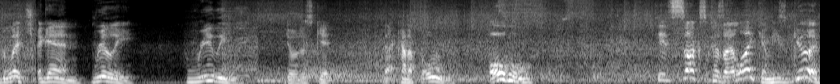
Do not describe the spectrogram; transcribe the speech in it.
Glitch again. Really? Really? You'll just get that kind of, oh! Oh! It sucks because I like him, he's good.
